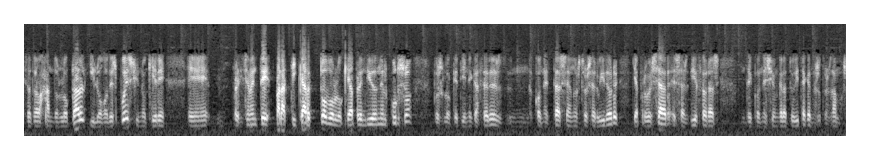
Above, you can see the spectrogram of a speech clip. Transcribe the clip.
Está trabajando en local y luego después, si uno quiere eh, precisamente practicar todo lo que ha aprendido en el curso, pues lo que tiene que hacer es mm, conectarse a nuestro servidor y aprovechar esas 10 horas de conexión gratuita que nosotros damos.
